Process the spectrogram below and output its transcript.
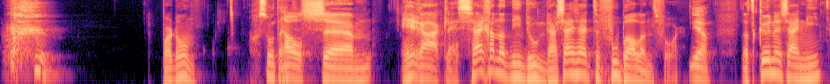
Pardon. Gezondheid. Als ehm Heracles. Zij gaan dat niet doen. Daar zijn zij te voetballend voor. Ja. Dat kunnen zij niet.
